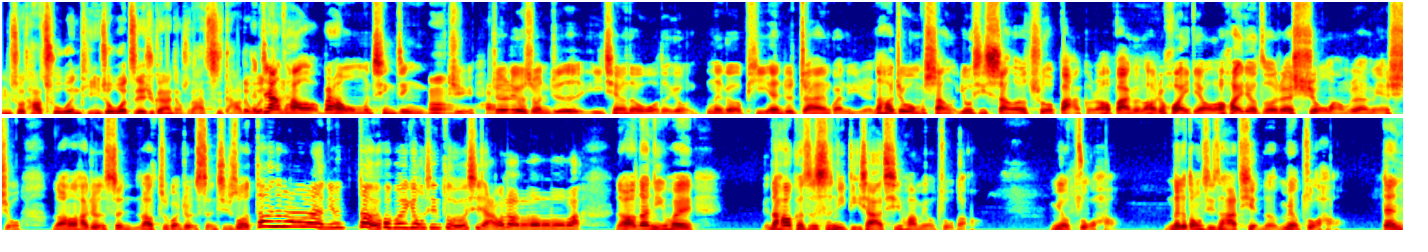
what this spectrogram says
你说他出问题，你说我直接去跟他讲说他是他的问题，这样子好了，不然我们情境剧、嗯、就是，例如说你就是以前的我的用那个 PM 就是专案管理人，然后结果我们上游戏上了，出了 bug，然后 bug 然后就坏掉了，然后坏掉之后就在修嘛，我们就在那边修，然后他就很生，然后主管就很生气，说：“到底来来来，你们到底会不会用心做游戏啊？”啦啦啦啦啦然后那你会，然后可是是你底下的企划没有做到，没有做好，那个东西是他填的，没有做好，但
